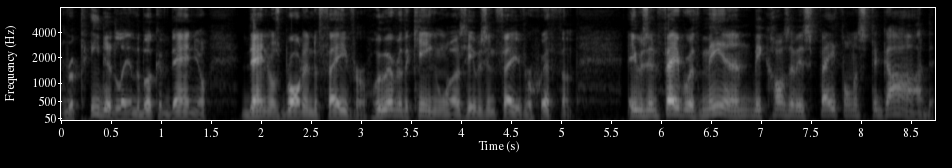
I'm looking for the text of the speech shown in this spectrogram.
Repeatedly in the book of Daniel, Daniel's brought into favor. Whoever the king was, he was in favor with them. He was in favor with men because of his faithfulness to God.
